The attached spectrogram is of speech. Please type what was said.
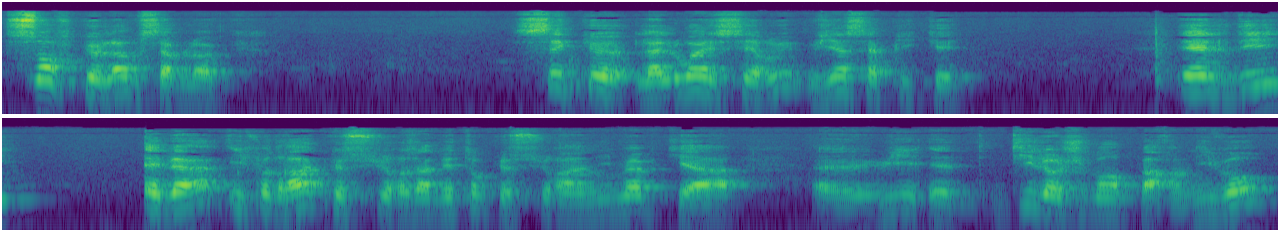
Sauf que là où ça bloque, c'est que la loi SRU vient s'appliquer. Et elle dit, eh bien, il faudra que sur, admettons que sur un immeuble qui a 10 euh, euh, logements par niveau,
